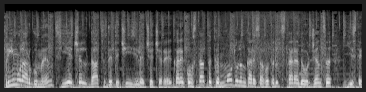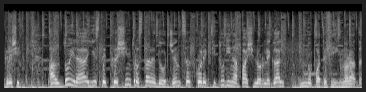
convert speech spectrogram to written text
Primul argument e cel dat de deciziile CCR, care constată că modul în care s-a hotărât starea de urgență este greșit. Al doilea este că și într-o stare de urgență, corectitudinea pașilor legali nu poate fi ignorată.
